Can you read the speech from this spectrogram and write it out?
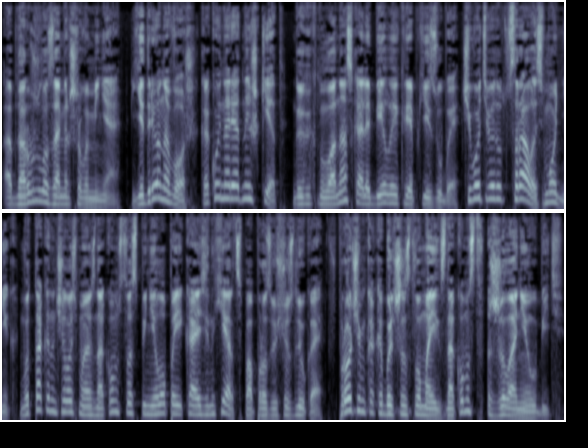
обнаружила замершего меня. «Ядрёна вошь, какой нарядный шкет!» — гыгыкнула она, скаля белые крепкие зубы. «Чего тебе тут всралось, модник?» Вот так и началось мое знакомство с Пенелопой Кайзенхерц по прозвищу Злюка. Впрочем, как и большинство моих знакомств, с желания убить.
